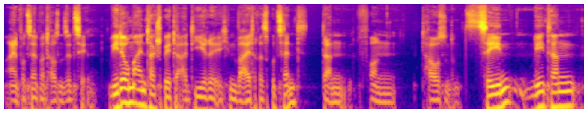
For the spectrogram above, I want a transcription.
Ein Prozent von 1000 sind 10. Wiederum einen Tag später addiere ich ein weiteres Prozent, dann von 1010 Metern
